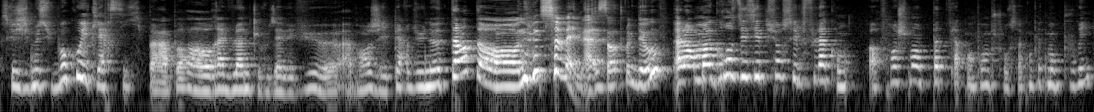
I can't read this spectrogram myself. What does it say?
Parce que je me suis beaucoup éclaircie par rapport au Revlon que vous avez vu euh, avant. J'ai perdu une teinte en une semaine, c'est un truc de ouf. Alors ma grosse déception c'est le flacon. Alors franchement pas de flacon pompe, je trouve ça complètement pourri.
